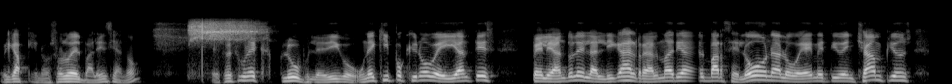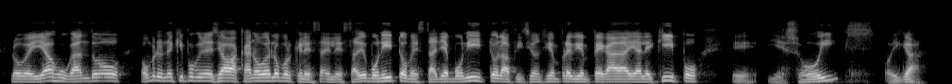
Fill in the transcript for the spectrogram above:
oiga, que no solo del Valencia, ¿no? Eso es un ex club, le digo, un equipo que uno veía antes peleándole las ligas al Real Madrid, al Barcelona, lo veía metido en Champions, lo veía jugando, hombre, un equipo que uno decía bacano verlo porque el, esta- el estadio es bonito, Mestalla es bonito, la afición siempre bien pegada ahí al equipo, eh, y eso hoy, oiga,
